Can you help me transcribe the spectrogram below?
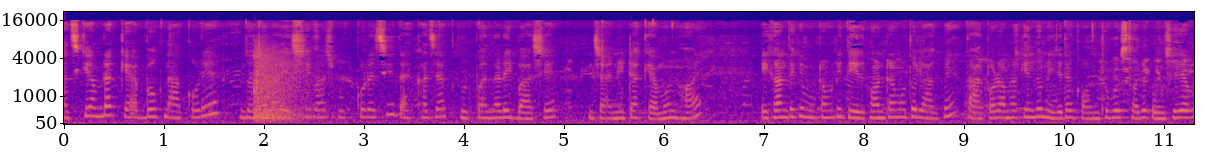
আজকে আমরা ক্যাব বুক না করে দোতলা এসি বাস বুক করেছি। দেখা যাক দূরপাল্লার এই বাসে জার্নিটা কেমন হয়। এখান থেকে মোটামুটি দেড় ঘণ্টার মতো লাগবে। তারপর আমরা কিন্তু নিজেদের গন্তব্যস্থলে পৌঁছে যাব।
